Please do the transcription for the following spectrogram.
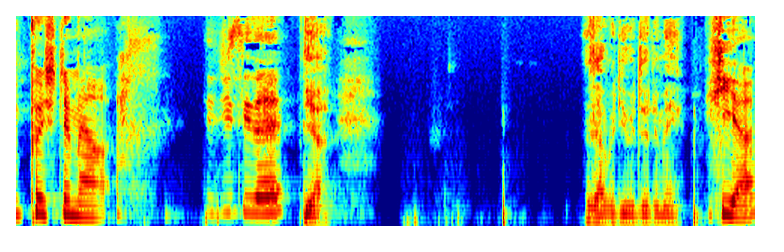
She pushed him out. Did you see that? Yeah. Is that what you would do to me? Yeah.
